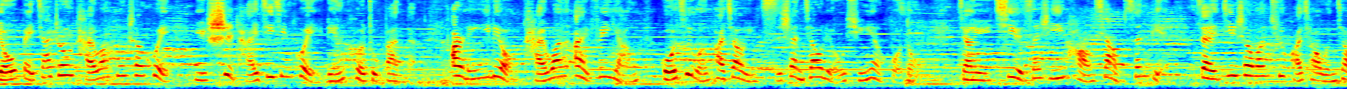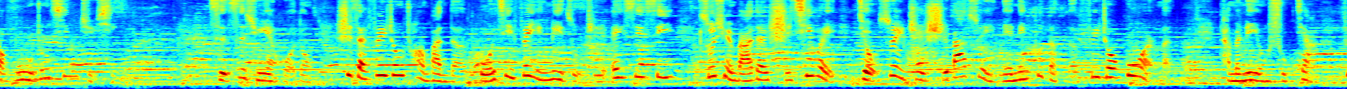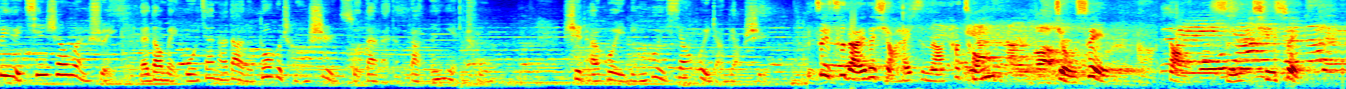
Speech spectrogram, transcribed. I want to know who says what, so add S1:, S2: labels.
S1: 由北加州台湾工商会与世台基金会联合主办的二零一六台湾爱飞扬国际文化教育慈善交流巡演活动，将于七月三十一号下午三点在金山湾区华侨文教服务中心举行。此次巡演活动是在非洲创办的国际非营利组织 ACC 所选拔的十七位九岁至十八岁年龄不等的非洲孤儿们，他们利用暑假飞越千山万水，来到美国、加拿大的多个城市所带来的感恩演出。世台会林桂香会长表示，
S2: 这次来的小孩子呢，他从九岁啊到十七岁，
